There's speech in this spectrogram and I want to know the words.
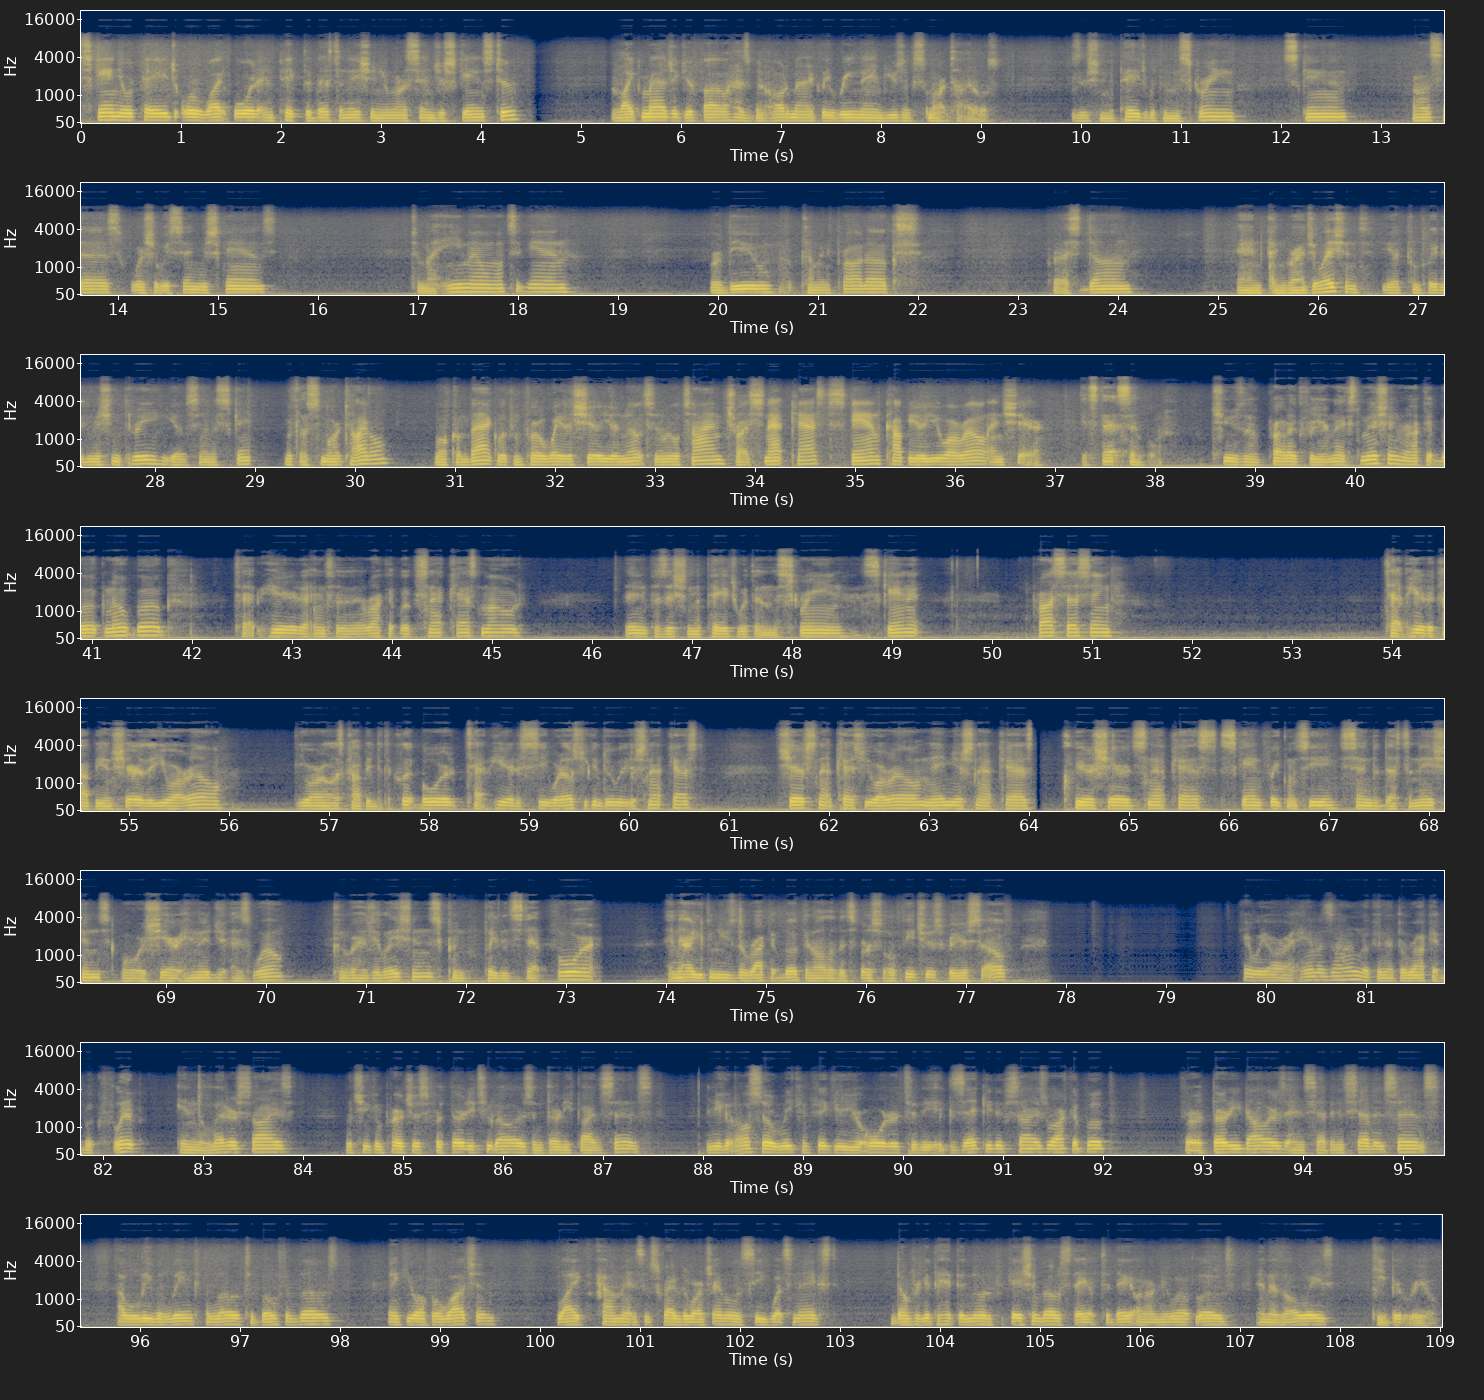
Scan your page or whiteboard and pick the destination you want to send your scans to. Like magic, your file has been automatically renamed using smart titles. Position the page within the screen, scan, process, where should we send your scans? To my email once again, review, upcoming products, press done, and congratulations, you have completed mission 3, you have sent a scan with a smart title. Welcome back. Looking for a way to share your notes in real time? Try Snapcast, scan, copy your URL, and share. It's that simple. Choose a product for your next mission, Rocketbook Notebook. Tap here to enter the Rocketbook Snapcast mode. Then position the page within the screen, scan it, processing. Tap here to copy and share the URL. The URL is copied to the clipboard. Tap here to see what else you can do with your Snapcast. Share Snapcast URL, name your Snapcast, clear shared Snapcast, scan frequency, send to destinations, or share image as well. Congratulations, completed step four. And now you can use the Rocketbook and all of its versatile features for yourself. Here we are at Amazon looking at the Rocketbook Flip in the letter size, which you can purchase for $32.35. And you can also reconfigure your order to the executive size Rocketbook for $30.77. I will leave a link below to both of those. Thank you all for watching. Like, comment, and subscribe to our channel to see what's next. Don't forget to hit the notification bell stay up to date on our new uploads. And as always, keep it real.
